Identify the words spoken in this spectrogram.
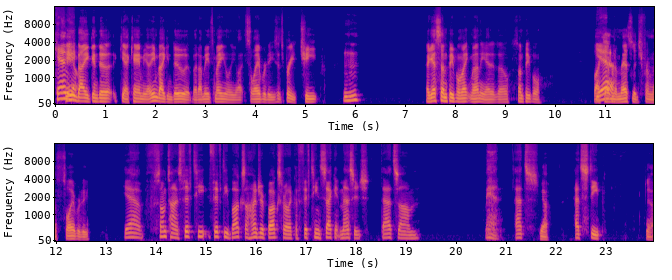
Cameo. Anybody can do it. Yeah, cameo. Anybody can do it, but I mean it's mainly like celebrities. It's pretty cheap. hmm I guess some people make money at it though. Some people like Yeah. having a message from a celebrity. Yeah, sometimes 50, 50 bucks, 100 bucks for like a 15 second message. That's um man, that's Yeah. That's steep. Yeah.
